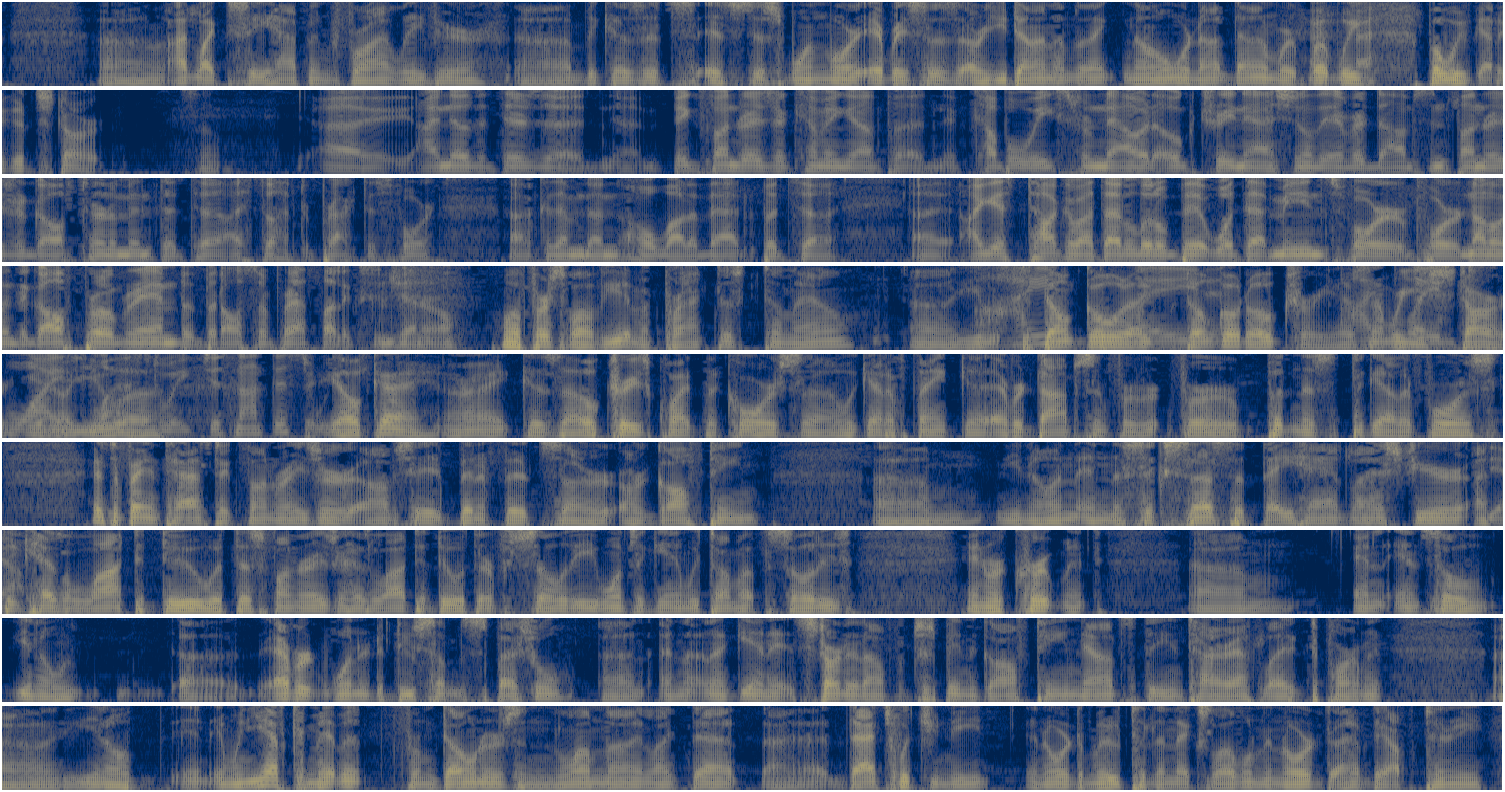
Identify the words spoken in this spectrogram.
uh, I'd like to see happen before I leave here uh, because it's it's just one more. Everybody says, "Are you done?" I'm like, "No, we're not done. We're, but we but we've got a good start." So Uh, I know that there's a, a big fundraiser coming up uh, a couple weeks from now at Oak Tree National, the Everett Dobson fundraiser golf tournament that uh, I still have to practice for because I haven't done a whole lot of that. But uh, I guess talk about that a little bit, what that means for, for not only the golf program but but also for athletics in general. Well, first of all, if you haven't practiced till now, uh, you I don't go to, played- don't go to Oak Tree. That's I not where you start. You know, you last uh, week, just not this week. okay, all right, because uh, Oak is quite the course. Uh, we got to thank uh, Everett Dobson for for putting this together for us. It's a fantastic fundraiser. Obviously, it benefits our, our golf team. Um, you know, and, and the success that they had last year, I Yeah. think, has a lot to do with this fundraiser. Has a lot to do with their facility. Once again, we talk about facilities and recruitment. Um, and and so you know, uh, Everett wanted to do something special, uh, and, and again, it started off with just being the golf team. Now it's the entire athletic department. Uh, you know, and, and when you have commitment from donors and alumni like that, uh, that's what you need in order to move to the next level, and in order to have the opportunity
